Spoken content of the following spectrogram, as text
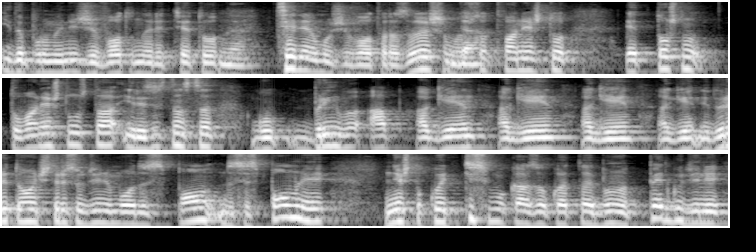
и да промени живота на детето, да. целият му живот, разбираш? Да. Защото това нещо е точно това нещо остава и резистанса го брингва up again, again, again, again. И дори това на 40 години може да се, спом... да се спомни нещо, което ти си му казал, когато той е бил на 5 години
